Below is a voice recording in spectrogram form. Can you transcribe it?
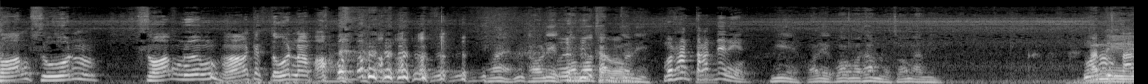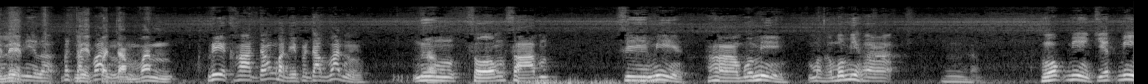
สองศูนย์ สองหนึ่งอ๋อจะตัวนับเอาไม่มันเขาเรียกพ่อมาทำตัวนี้มาท่านตัดได้นี่นี่เขาเรียกพ่อมาทำหรือสองอันนี้อันนี้มาท่าตัดเลได้ขนี่ล่ะเลขประจำวันเลขขาดจังบัตรนี่ประจำวันหนึ่งสองสามสี่มีห้าบ่มีมาบ่มีห้าอืมหกมีเจ็ดมี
